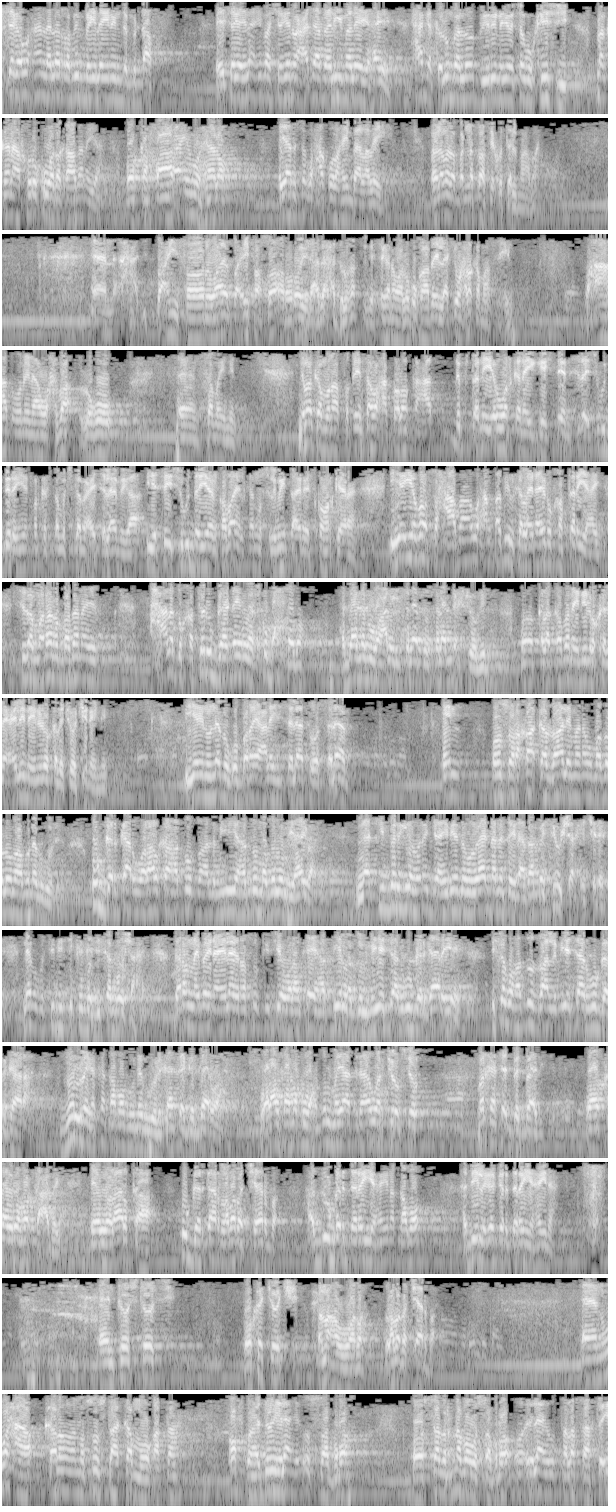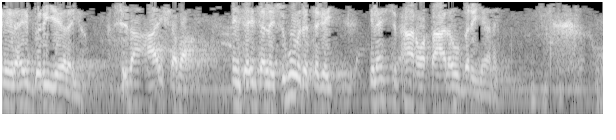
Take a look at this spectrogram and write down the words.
Isaga waxaan lala rabin bay leeyihiin dembi dhaaf. Isaga ilahay baa sheegay inuu cadaab aliima leeyahay. Xagga kalun baa loo biirinayo isagu kiisii dhankan aakhiro ku wada qaadanaya. Oo kafaara inuu helo. Ayaan isagu xaq ulahayn baa la leeyahay culamada badhna saasay ku tilmaamaan axaadiis daciifa oo riwaaya daciifa soo arooro yidhahda xadulkasfiga isagana waa lagu qaaday laakiin waxba kama asixin waxaa had un inaan waxba lagu samaynin. Nimanka munaafiqiinta waxaa kaloo ka cad dhibtan iyo warkan ay geysteen sida isugu dirayeen markasta mujtamaca islaamiga iyo say isugu dayeen qabailkan muslimiinta inay iska hor keenaan. Iyo iyagoo saxaaba waxaan qabiilka la inuu khatar yahay sida marar badan ay xaaladu khatar u gaadhay in la baxsado. Haddaan nabigu alayhi salaatu wasalaam dhex joogin oo kala qabanaynin oo kala celinaynin oo kala joojinaynin. Iyo inuu nabigu baray alayhi salaatu wasalaam in unsur akaaka aaliman aw madluma buu nabigu yii u gargaar walaalka hadduu aalimiyo iyo hadduu madluum yahayba laakiin berigii hore jaahiliyada weedhan intay yidhahdaan bay si u sharxi jireen. Nebigu sidiisi ka gedisan buu sharxay. Garanay bay dhaha ilahi rasuulkiisa iyo walaalkay haddii la dulmiyey si aan ugu gargaaraye isagu hadduu aalimiye si aan ugu gargaara dulmiga ka qaba buu nabigu yihi kaasaa gargaar u ah walaalkaa markuu wax dulmaya ad tidhaha war joogso markaasaad badbaadisay waa khayr u horkacday ee walaalka u gargaar labada jeerba. Hadduu gardaran yahayna qabo haddii laga gardaran yahayna. Toos toosi oo ka jooji xumaha uu wado labada jeerba. Waxaa kaloo nusuustaa ka muuqata qofku hadduu ilaahay u sabro oo sabr dhaba u sabro oo ilaahay u tala saarto in ilaahay beri yeelayo. Sidaa caaishaba inta inta la wada tegay ilaahay subxaana watacaala u beri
